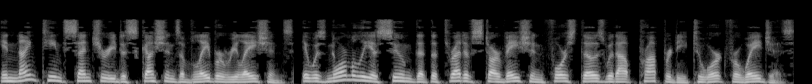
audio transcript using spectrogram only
In 19th-century discussions of labor relations, it was normally assumed that the threat of starvation forced those without property to work for wages.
